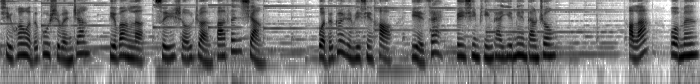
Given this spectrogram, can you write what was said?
喜欢我的故事文章，别忘了随手转发分享。我的个人微信号也在微信平台页面当中。好啦，我们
